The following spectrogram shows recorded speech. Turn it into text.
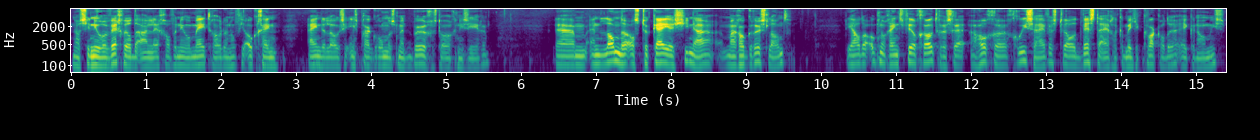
En als je een nieuwe weg wilde aanleggen of een nieuwe metro, dan hoef je ook geen eindeloze inspraakrondes met burgers te organiseren. Um, en landen als Turkije, China, maar ook Rusland, die hadden ook nog eens veel grotere, hogere groeicijfers, terwijl het Westen eigenlijk een beetje kwakkelde economisch.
